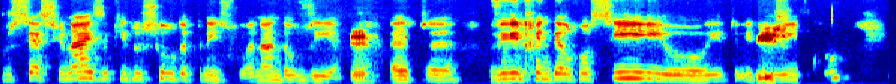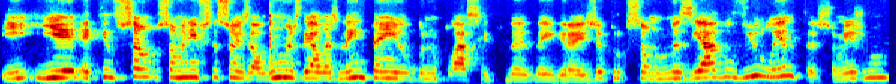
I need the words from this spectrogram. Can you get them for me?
processionais aqui do sul da península, na Andaluzia. É. As uh, Virgem del Rocio e, e tudo isso. E, e aquilo são, são manifestações, algumas delas nem têm o beneplácito da, da igreja porque são demasiado violentas, são mesmo.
